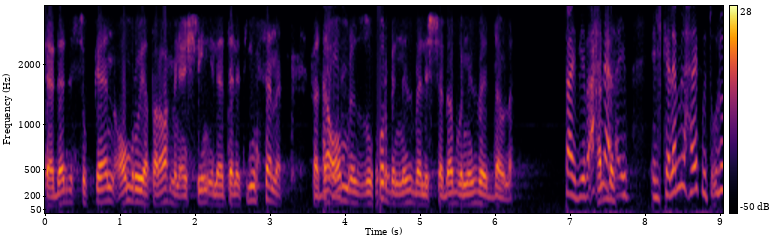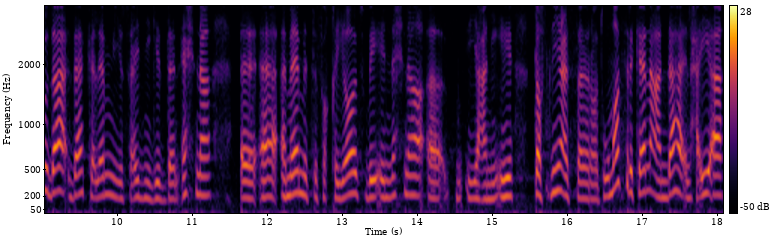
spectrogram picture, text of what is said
تعداد السكان عمره يتراوح من 20 إلى 30 سنة فده صحيح. عمر الظهور بالنسبة للشباب وبالنسبة للدولة طيب يبقى إحنا الكلام اللي حضرتك بتقوله ده ده كلام يسعدني جدا. إحنا أمام اتفاقيات بإن إحنا يعني إيه تصنيع السيارات. ومصر كان عندها الحقيقة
